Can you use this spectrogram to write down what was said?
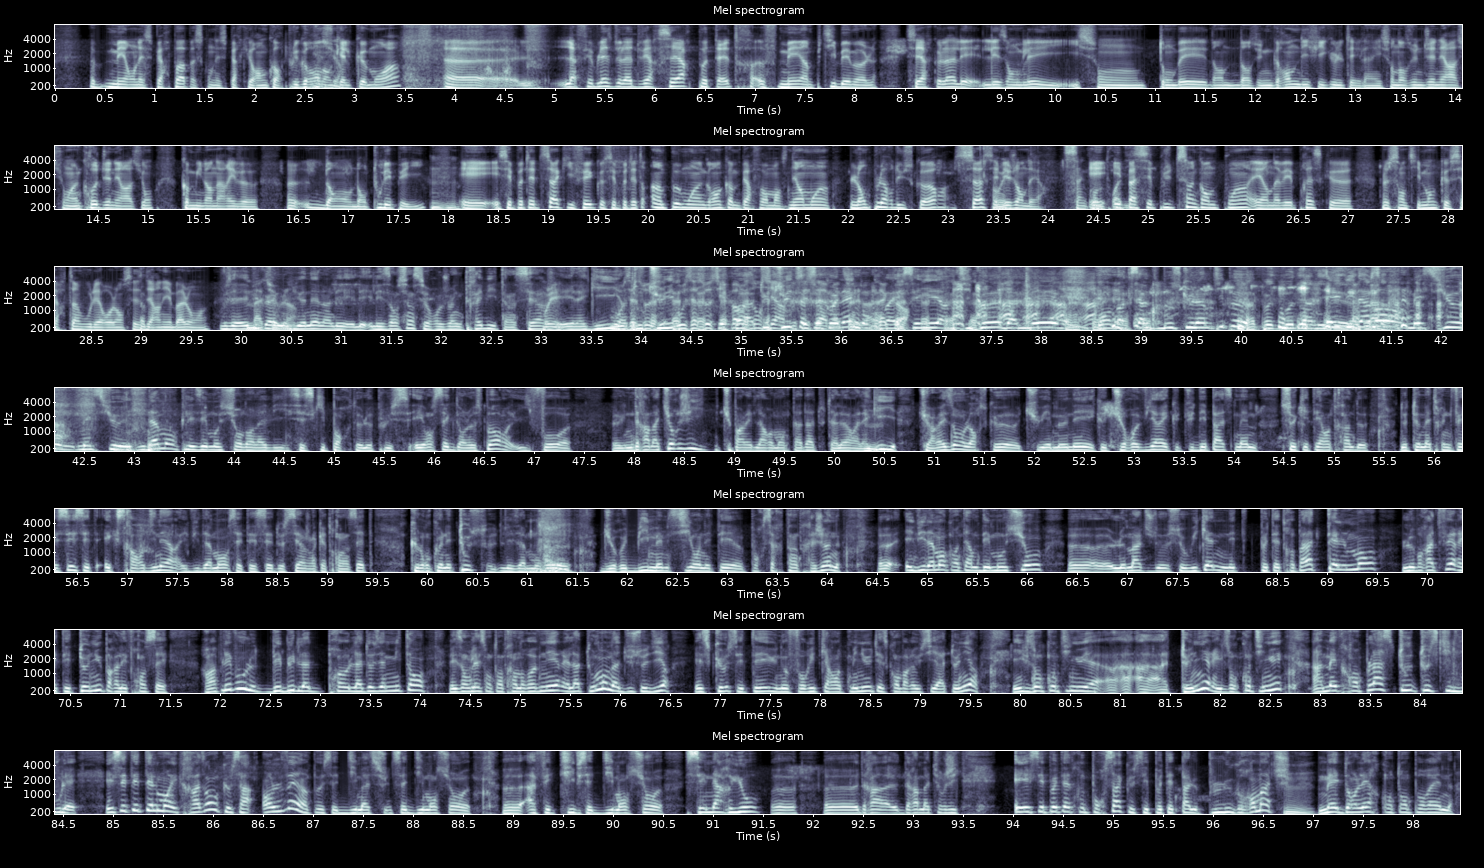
mais on l'espère pas parce qu'on espère qu'il y aura encore plus grand dans quelques mois. Euh, la faiblesse de l'adversaire peut-être met un petit bémol. C'est-à-dire que là, les, Anglais, ils sont tombés dans, une grande difficulté. Là, ils sont dans une génération, un creux de génération, comme il en arrive euh, dans, tous les pays. Mhm. Et, c'est peut-être ça qui fait que c'est peut-être un peu moins grand comme performance. Néanmoins, l'ampleur du score, ça, c'est légendaire. et, et passer plus de 50 points, et on avait presque le sentiment que certains voulaient relancer ce ah, dernier ballon. Hein. Vous avez vu quand même, Lionel, hein, les, anciens se rejoignent très vite. Hein, Serge et la Guy, hein, tout de suite. Vous associez pas aux anciens. Tout de suite, ça, se connecte, donc on va essayer un petit peu d'amener. on va que ça bouscule un petit peu. Un peu de modernité. Évidemment, messieurs, messieurs, évidemment que les émotions dans la vie, c'est ce qui porte le plus. Et on sait que dans le sport, il faut euh, une dramaturgie. Tu parlais de la remontada tout à l'heure à la hmm. Guille. Tu as raison, lorsque tu es mené et que tu reviens et que tu dépasses même ceux qui étaient en train de, te mettre une fessée, c'est extraordinaire. Évidemment, cet essai de Serge en 87, que l'on connaît tous, les amoureux du rugby, même si on était euh, pour certains très jeunes. Euh, évidemment qu'en termes d'émotion, le match de ce week-end n'est peut-être pas là, tellement le bras de fer était tenu par les Français. Rappelez-vous le début de la, deuxième mi-temps. Les Anglais sont en train de revenir et là tout le monde a dû se dire est-ce que c'était une euphorie de 40 minutes? Est-ce qu'on va réussir à tenir? Et ils ont continué à, tenir et ils ont continué à mettre en place tout, ce qu'ils voulaient. Et c'était tellement écrasant que ça enlevait un peu cette dimension, cette dimension euh, euh, affective, cette dimension euh, scénario dramaturgique. Et c'est peut-être pour ça que c'est peut-être pas le plus grand match, hmm. mais dans l'ère contemporaine,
